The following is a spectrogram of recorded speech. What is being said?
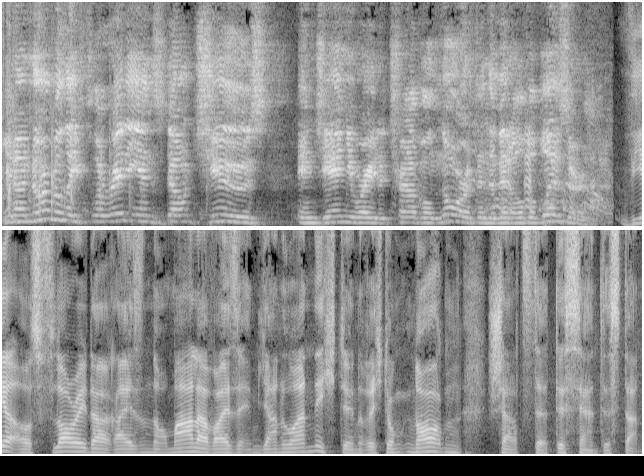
You know, normally Floridians don't choose in January to travel north in the middle of a blizzard. Wir aus Florida reisen normalerweise im Januar nicht in Richtung Norden, scherzte DeSantis dann.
